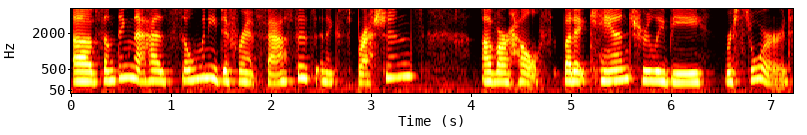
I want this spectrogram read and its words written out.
of something that has so many different facets and expressions of our health, but it can truly be restored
